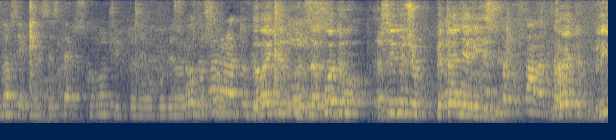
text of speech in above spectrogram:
у нас як медсестер скорочують, то не обов'язково, що Давайте заходимо. Слідуюче питання різне. Давайте в різне.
